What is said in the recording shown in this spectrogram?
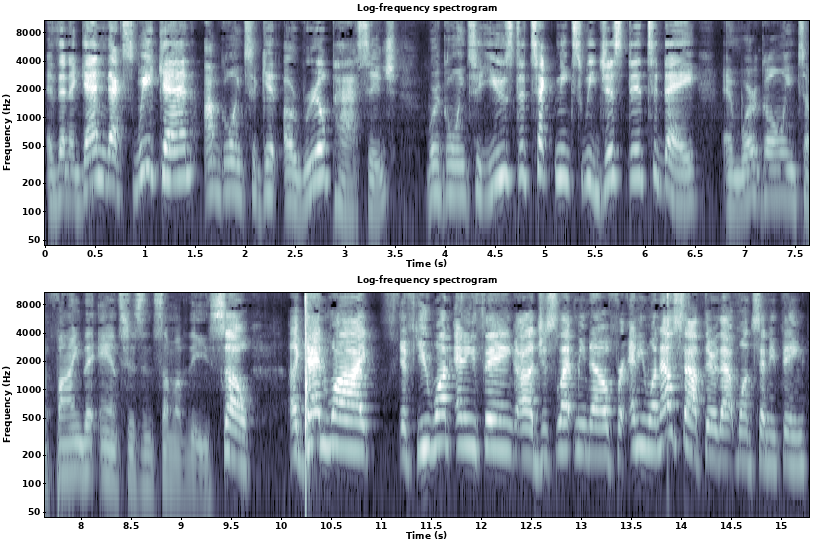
And then again, next weekend, I'm going to get a real passage we're going to use the techniques we just did today, and we're going to find the answers in some of these. So, again, why? If you want anything, uh, just let me know. For anyone else out there that wants anything,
